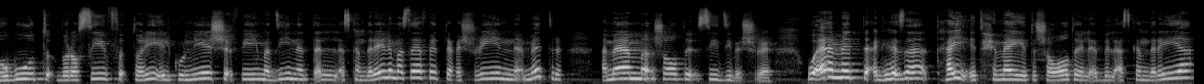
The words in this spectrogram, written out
هبوط برصيف طريق الكورنيش في مدينة الإسكندرية لمسافة 20 متر أمام شاطئ سيدي بشر. وقامت أجهزة هيئة حماية الشواطئ بالإسكندرية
